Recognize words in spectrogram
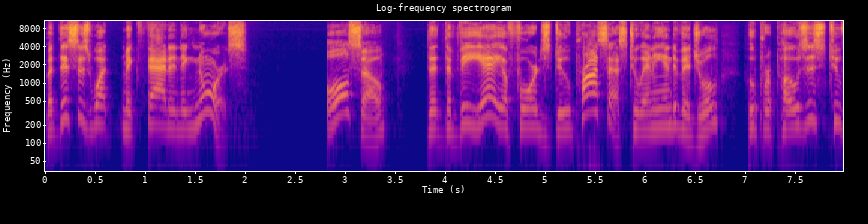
But this is what McFadden ignores. Also, that the VA affords due process to any individual who proposes to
